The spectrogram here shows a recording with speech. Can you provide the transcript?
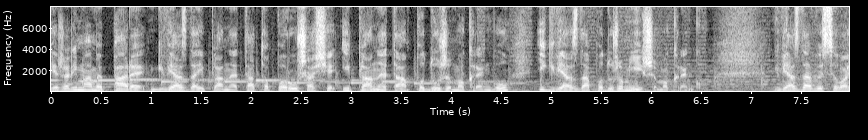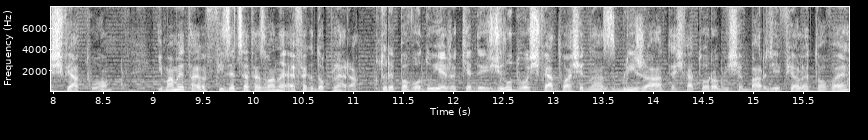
Jeżeli mamy parę gwiazda i planeta, to porusza się i planeta po dużym okręgu, i gwiazda po dużo mniejszym okręgu. Gwiazda wysyła światło. I mamy w fizyce tak zwany efekt Dopplera, który powoduje, że kiedy źródło światła się do nas zbliża, to światło robi się bardziej fioletowe,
